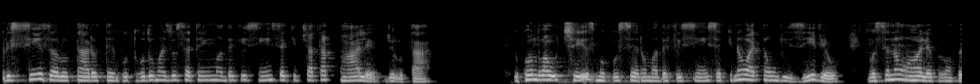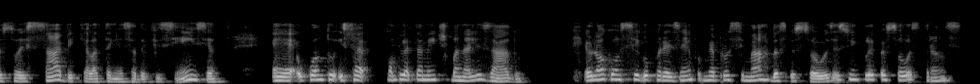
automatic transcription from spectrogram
precisa lutar o tempo todo, mas você tem uma deficiência que te atrapalha de lutar. E quando o autismo, por ser uma deficiência que não é tão visível, você não olha para uma pessoa e sabe que ela tem essa deficiência, é, o quanto isso é completamente banalizado. Eu não consigo, por exemplo, me aproximar das pessoas, isso inclui pessoas trans.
